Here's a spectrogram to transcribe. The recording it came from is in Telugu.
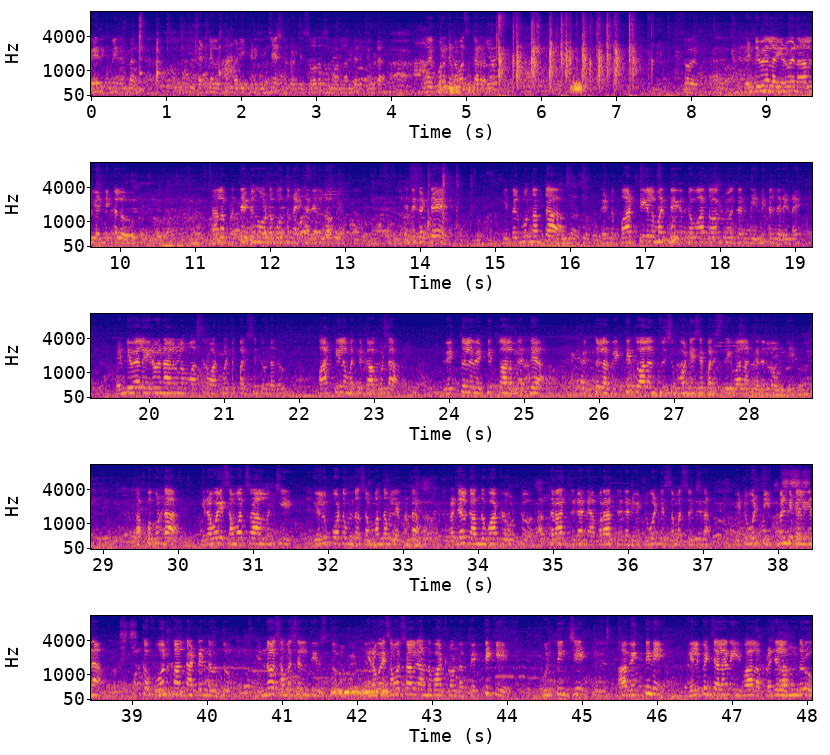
వేదిక మీద ఉన్న పెద్దలకు మరి ఇక్కడికి వచ్చేసినటువంటి సోదర సమానులందరికీ కూడా హృదయపూర్వక నమస్కారాలు. సో రెండు వేల ఇరవై నాలుగు ఎన్నికలు చాలా ప్రత్యేకంగా ఉండబోతున్నాయి కదిరిలో ఎందుకంటే ఇంతకుముందంతా రెండు పార్టీల మధ్య యుద్ధ వాతావరణంలో జరిగిన ఎన్నికలు జరిగినాయి. రెండు వేల ఇరవై నాలుగులో మాత్రం అటువంటి పరిస్థితి ఉండదు. పార్టీల మధ్య కాకుండా వ్యక్తుల వ్యక్తిత్వాల మధ్య వ్యక్తుల వ్యక్తిత్వాలను చూసి ఓటేసే పరిస్థితి ఇవాళ కదిరిలో ఉంది. తప్పకుండా ఇరవై సంవత్సరాల నుంచి గెలుపోవటంతో సంబంధం లేకుండా ప్రజలకు అందుబాటులో ఉంటూ అర్ధరాత్రి కానీ అపరాత్రి కానీ ఎటువంటి సమస్య వచ్చినా ఎటువంటి ఇబ్బంది కలిగినా ఒక్క ఫోన్ కాల్తో అటెండ్ అవుతూ ఎన్నో సమస్యలు తీరుస్తూ ఇరవై సంవత్సరాలుగా అందుబాటులో ఉన్న వ్యక్తికి గుర్తించి ఆ వ్యక్తిని గెలిపించాలని ఇవాళ ప్రజలందరూ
